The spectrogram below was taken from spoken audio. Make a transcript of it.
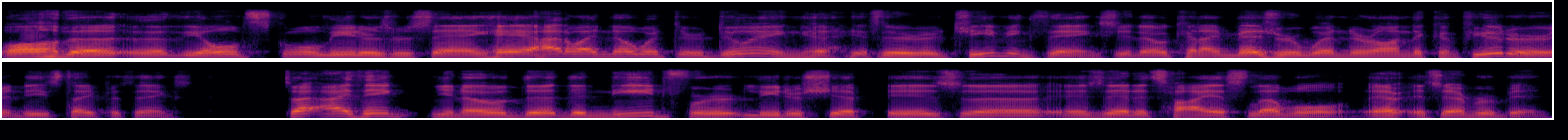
all the the old school leaders were saying, "Hey, how do I know what they're doing if they're achieving things? You know, can I measure when they're on the computer and these type of things?" So I think you know the the need for leadership is uh, is at its highest level it's ever been,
